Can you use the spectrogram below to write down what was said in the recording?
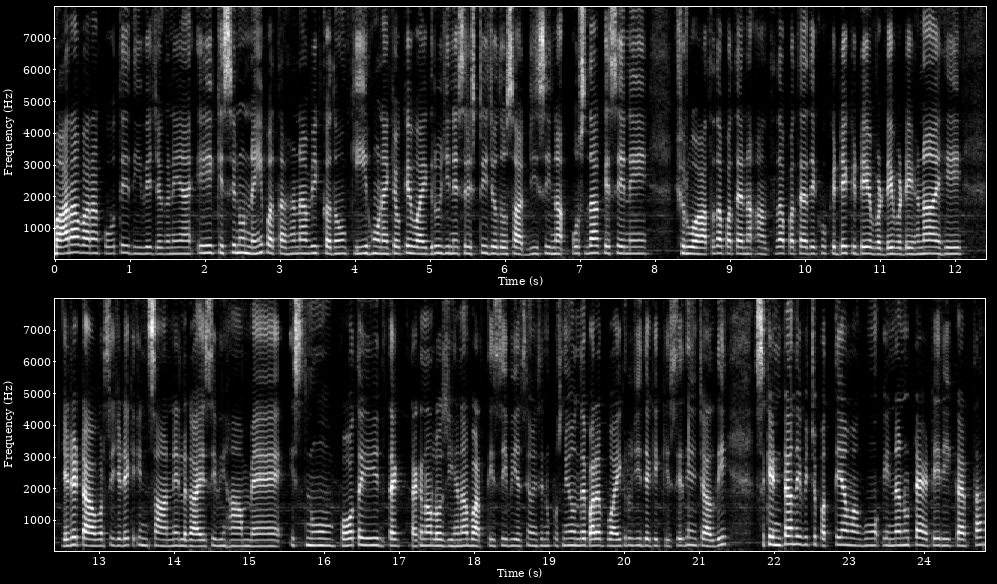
12 12 ਕੋਹ ਤੇ ਦੀਵੇ ਜਗਣੇ ਆ, ਇਹ ਕਿਸੇ ਨੂੰ ਨਹੀਂ ਪਤਾ ਹੈ ਨਾ ਵੀ ਕਦੋਂ ਕੀ ਹੋਣਾ, ਕਿਉਂਕਿ ਵਾਹਿਗੁਰੂ ਜੀ ਨੇ ਸ੍ਰਿਸ਼ਟੀ ਜਦੋਂ ਸਾਜੀ ਸੀ ਨਾ, ਉਸ ਦਾ ਕਿਸੇ ਨੇ ਸ਼ੁਰੂਆਤ ਦਾ ਪਤਾ ਨਾ, ਅੰਤ ਦਾ ਪਤਾ ਦੇਖੋ ਕਿੱਡੇ ਕਿੱਡੇ ਵੱਡੇ ਵੱਡੇ ਹੈ ਨਾ ਇਹ ਜਿਹੜੇ ਟਾਵਰ ਸੀ, ਜਿਹੜੇ ਕਿ ਇਨਸਾਨ ਨੇ ਲਗਾਏ ਸੀ ਵੀ ਹਾਂ, ਮੈਂ ਇਸ ਨੂੰ ਬਹੁਤ ਹੀ ਟੈਕ ਟੈਕਨੋਲੋਜੀ ਹੈ ਨਾ ਵਰਤੀ ਸੀ ਵੀ ਅਸੀਂ ਇਸ ਨੂੰ ਕੁਝ ਨਹੀਂ ਹੁੰਦੇ, ਪਰ ਵਾਹਿਗੁਰੂ ਜੀ ਦੇ ਅੱਗੇ ਕਿਸੇ ਦੀ ਨਹੀਂ ਚੱਲਦੀ। ਸਕਿੰਟਾਂ ਦੇ ਵਿੱਚ ਪੱਤਿਆਂ ਵਾਂਗੂ ਇਹਨਾਂ ਨੂੰ ਢਹਿ ਢੇਰੀ ਕਰਤਾ।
